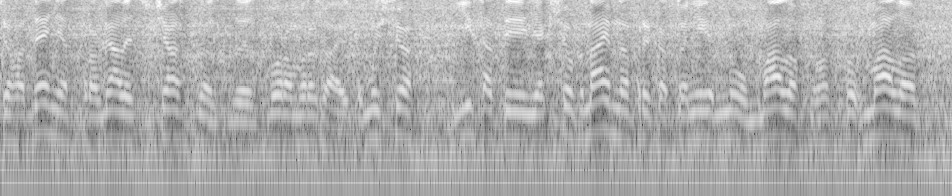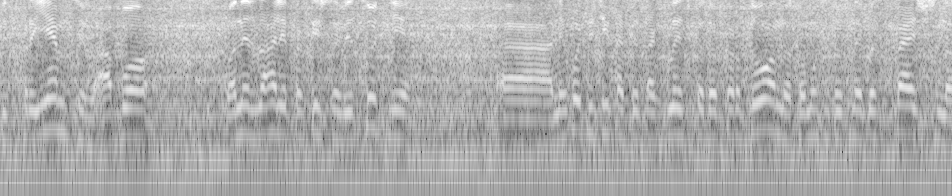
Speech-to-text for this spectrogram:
сьогодення, справлялись вчасно з збором врожаю. Тому що їхати, якщо в найм, наприклад, то ні, ну, мало, мало підприємців або вони взагалі практично відсутні. Е, Не хочуть їхати так близько до кордону, тому що тут небезпечно,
